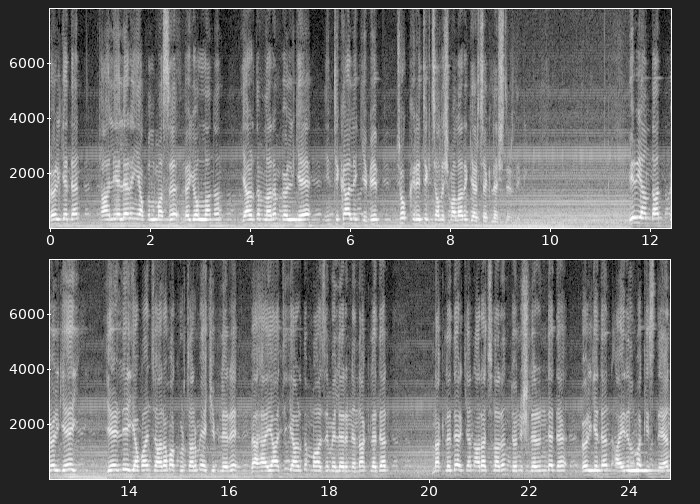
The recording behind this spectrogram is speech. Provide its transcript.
bölgeden tahliyelerin yapılması ve yollanan yardımların bölgeye intikali gibi çok kritik çalışmaları gerçekleştirdik. Bir yandan bölgeye yerli yabancı arama kurtarma ekipleri ve hayati yardım malzemelerini nakleder naklederken araçların dönüşlerinde de bölgeden ayrılmak isteyen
